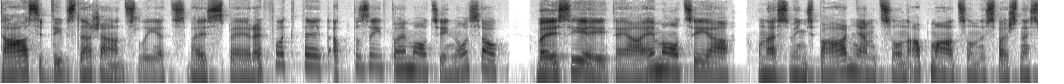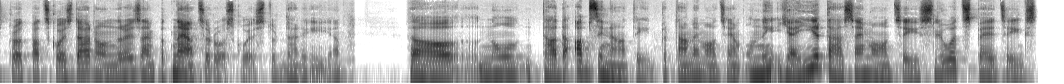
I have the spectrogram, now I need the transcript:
tās ir divas dažādas lietas. Vai es spēju reflektēt, atpazīt to emociju, nosaukt, vai es ieeju tajā emocijā un esmu viņas pārņemts un apmācīts, un es vairs nesaprotu pats, ko es daru, un reizēm pat neatceros, ko es tur darīju. Ja? Tā, nu, tāda apziņotība par tām emocijām. Un, ja ir tās emocijas ļoti spēcīgas,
